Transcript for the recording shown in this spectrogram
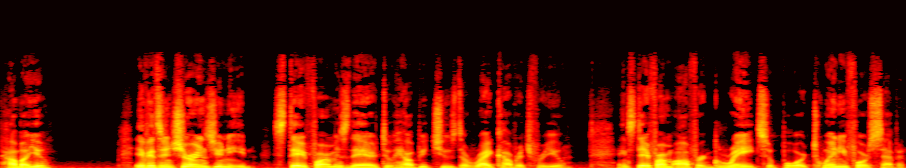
How about you? If it's insurance you need, State Farm is there to help you choose the right coverage for you. And State Farm offer great support 24/7.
